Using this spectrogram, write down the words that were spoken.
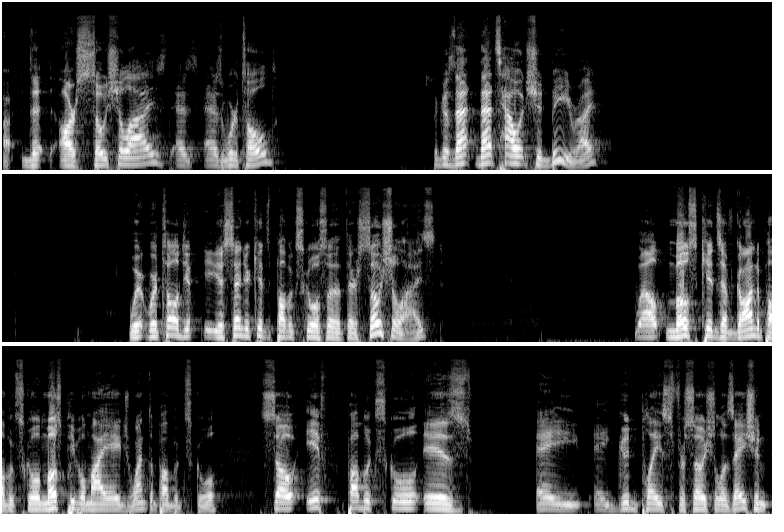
Are, that are socialized as as we're told? Because that that's how it should be, right? We're, we're told you, you send your kids to public school so that they're socialized. Well, most kids have gone to public school. Most people my age went to public school. So if public school is a a good place for socialization,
